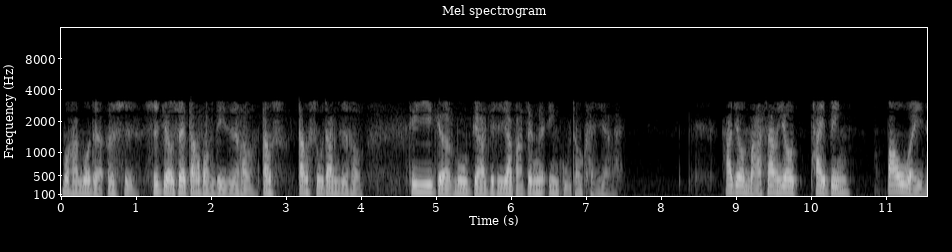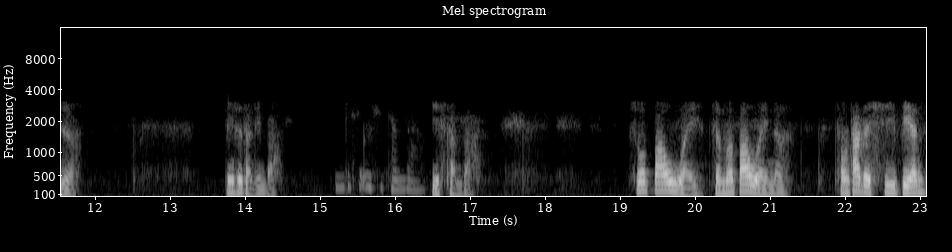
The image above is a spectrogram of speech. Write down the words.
穆罕默德二世，十九岁当皇帝之后，当当苏丹之后，第一个目标就是要把这个硬骨头啃下来。他就马上又派兵包围着君士坦丁堡。应该是伊斯坦堡。伊斯坦堡。说包围，怎么包围呢？从他的西边，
